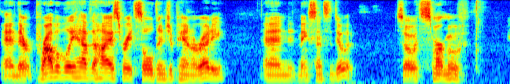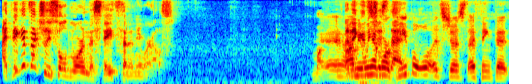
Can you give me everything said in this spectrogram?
And they probably have the highest rate sold in Japan already, and it makes sense to do it. So it's a smart move. I think it's actually sold more in the states than anywhere else. My, Eh, I I, think mean, we have more that- people. It's just I think that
